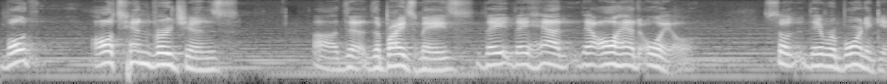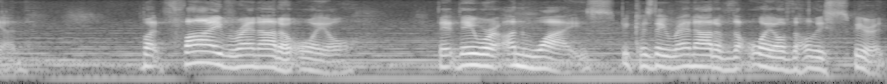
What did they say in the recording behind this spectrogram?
both all 10 virgins uh, the, the bridesmaids they, they had they all had oil. So they were born again. But five ran out of oil. They, they were unwise because they ran out of the oil of the holy spirit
